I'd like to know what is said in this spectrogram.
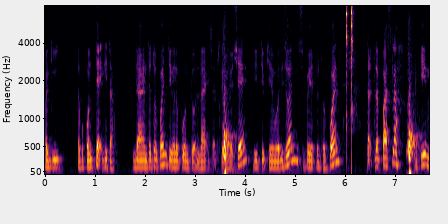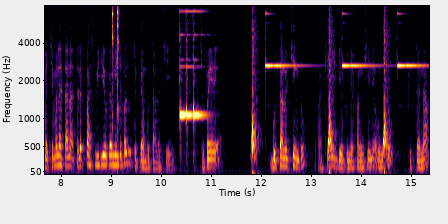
pergi ataupun kontak kita dan tuan-tuan jangan lupa untuk like, subscribe dan share YouTube channel Warizwan supaya tuan-tuan tak terlepas lah. Okay, macam mana tak nak terlepas video kami terbaru, tekan butang loceng. Supaya butang loceng tu, okay, dia punya function dia untuk kita nak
